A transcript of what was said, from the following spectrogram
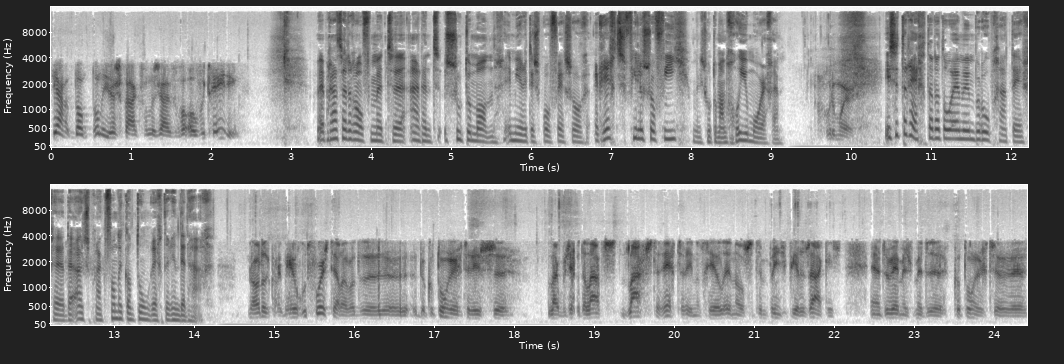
ja, dan, dan is er sprake van een zuivere overtreding. Wij praten erover met uh, Arend Soeterman, emeritus professor rechtsfilosofie. Meneer Soeterman, goedemorgen. Goedemorgen. Is het terecht dat het OM in beroep gaat tegen de uitspraak van de kantonrechter in Den Haag? Nou, dat kan ik me heel goed voorstellen, want uh, de kantonrechter is... Uh, laat ik maar zeggen, de laatste, laagste rechter in het geheel. En als het een principiële zaak is en het OM is met de kantonrechter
